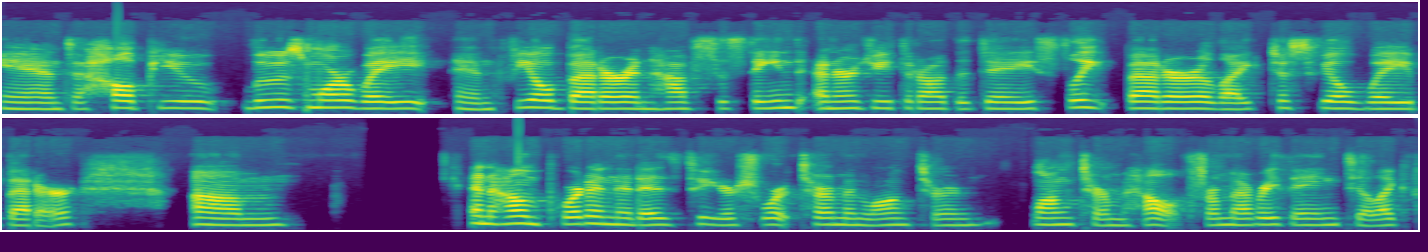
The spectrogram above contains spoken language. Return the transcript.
and to help you lose more weight and feel better and have sustained energy throughout the day, sleep better, like just feel way better. Um, and how important it is to your short-term and long-term long-term health from everything to like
